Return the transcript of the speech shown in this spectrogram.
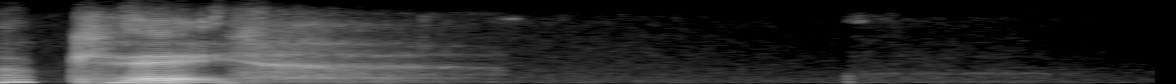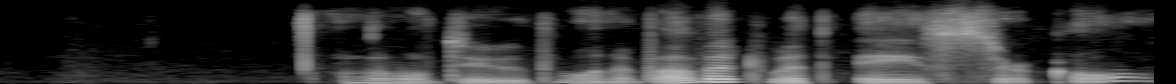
Okay. And then we'll do the one above it with a circle.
